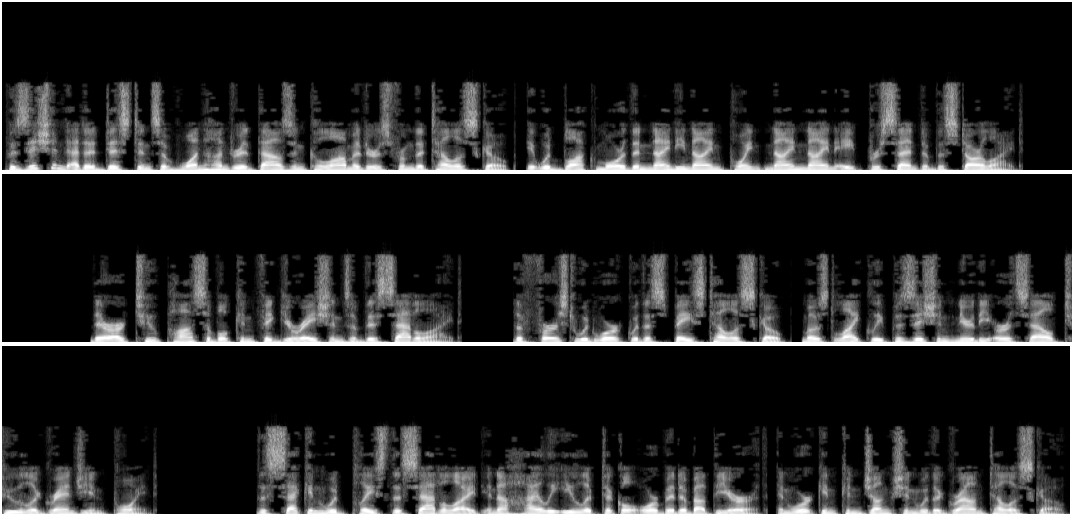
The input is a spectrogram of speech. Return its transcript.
Positioned at a distance of 100,000 kilometers from the telescope, it would block more than 99.998% of the starlight. There are two possible configurations of this satellite. The first would work with a space telescope, most likely positioned near the Earth's L2 Lagrangian point. The second would place the satellite in a highly elliptical orbit about the Earth, and work in conjunction with a ground telescope.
